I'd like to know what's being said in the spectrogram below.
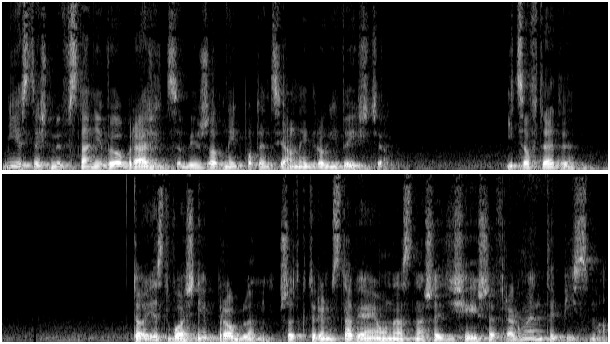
Nie jesteśmy w stanie wyobrazić sobie żadnej potencjalnej drogi wyjścia. I co wtedy? To jest właśnie problem, przed którym stawiają nas nasze dzisiejsze fragmenty pisma.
